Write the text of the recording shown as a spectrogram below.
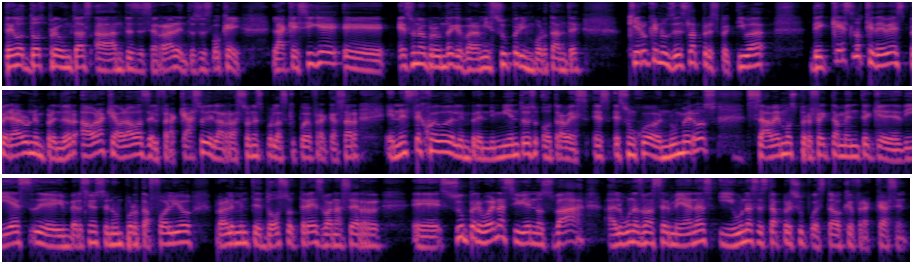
Tengo dos preguntas uh, antes de cerrar, entonces, ok, la que sigue eh, es una pregunta que para mí es súper importante. Quiero que nos des la perspectiva de qué es lo que debe esperar un emprendedor ahora que hablabas del fracaso y de las razones por las que puede fracasar en este juego del emprendimiento. Es, otra vez, es, es un juego de números. Sabemos perfectamente que de 10 eh, inversiones en un portafolio, probablemente dos o tres van a ser eh, súper buenas, si bien nos va, algunas van a ser medianas y unas está presupuestado que fracasen.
